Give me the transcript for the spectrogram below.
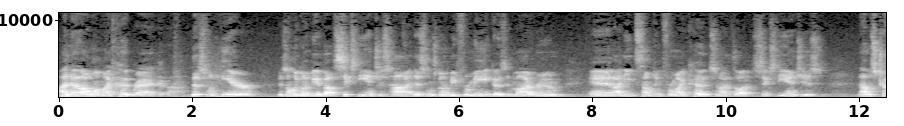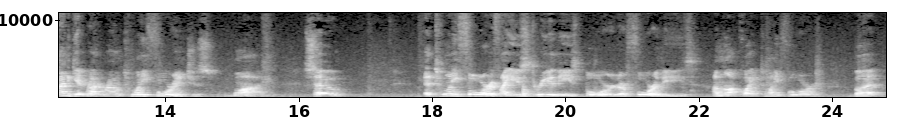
I know I want my coat rack, this one here is only going to be about 60 inches high. This one's going to be for me, it goes in my room and I need something for my coats and I thought 60 inches. And I was trying to get right around 24 inches wide. So at 24, if I use three of these boards, or four of these, I'm not quite 24, but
